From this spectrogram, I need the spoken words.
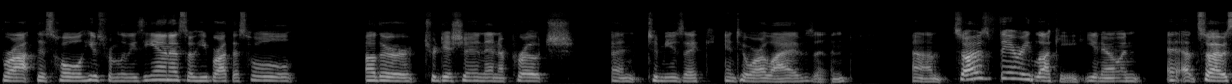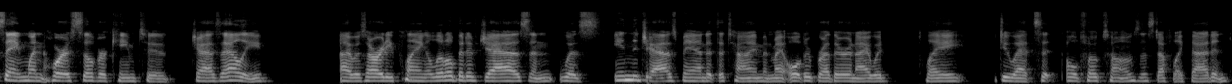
brought this whole he was from Louisiana, so he brought this whole other tradition and approach and to music into our lives and um, so I was very lucky, you know, and, and so I was saying when Horace Silver came to Jazz Alley, I was already playing a little bit of jazz and was in the jazz band at the time. And my older brother and I would play duets at old folks' homes and stuff like that. And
